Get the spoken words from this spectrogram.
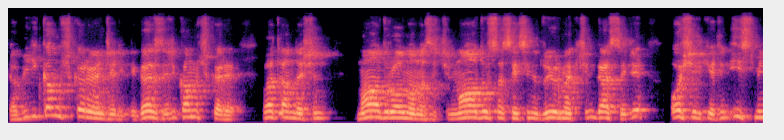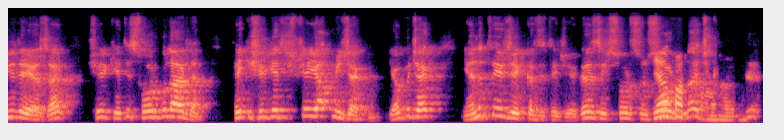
Tabii ki kamu çıkarı öncelikli. Gazeteci kamu çıkarı. Vatandaşın mağdur olmaması için, mağdursa sesini duyurmak için gazeteci o şirketin ismini de yazar, şirketi sorgular da. Peki şirket hiçbir şey yapmayacak mı? Yapacak. Yanıt verecek gazeteciye. Gazeteci sorusunu sorduğunda açıkladı.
